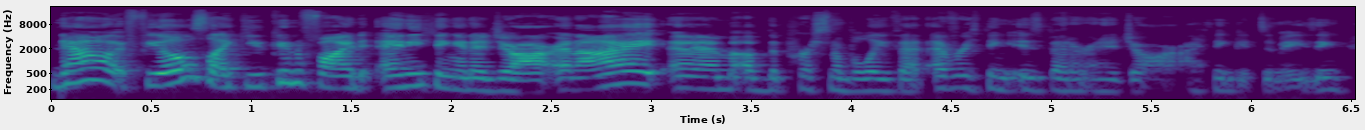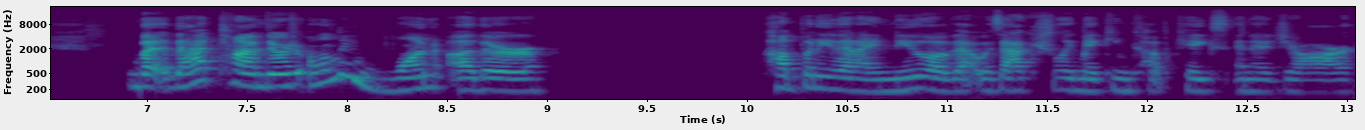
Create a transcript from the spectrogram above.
Now it feels like you can find anything in a jar. And I am of the personal belief that everything is better in a jar. I think it's amazing. But at that time, there was only one other company that I knew of that was actually making cupcakes in a jar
